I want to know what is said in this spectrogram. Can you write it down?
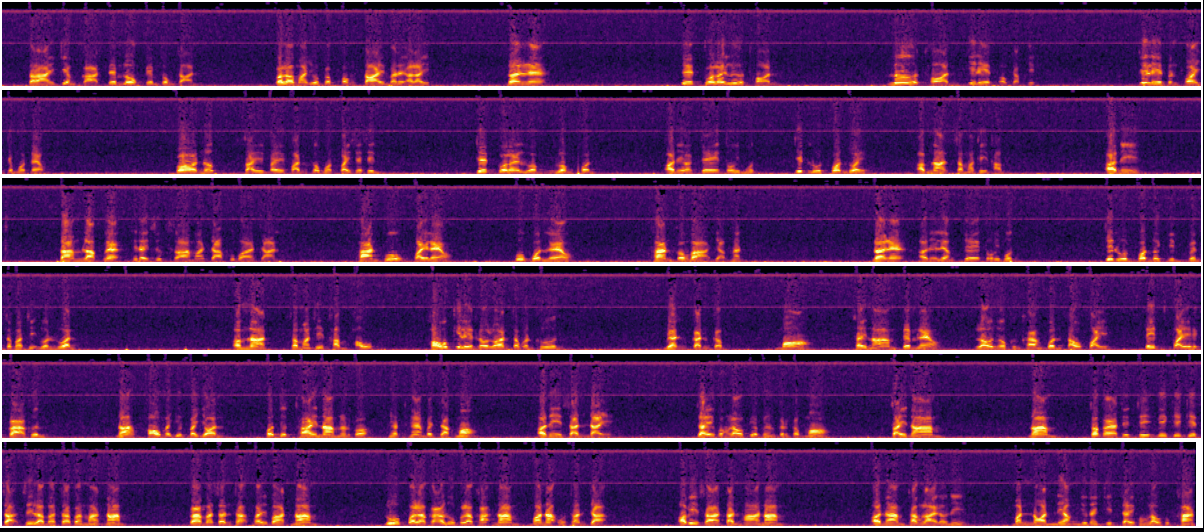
ตายเกี่ยงกาดเต็มโลกเต็มสงสาร ก็เรามาอยู่กับของตายไม่ได้อะไร ได้แล้วเจตก็เลยเลือดถอน เลือดถอนกิเลสออกจากจิตกิเลสมันพลอยจะหมดแล้ว ก็นึกใส่ไปฝันก็หมดไปเสียสิ้น จตก็เลยหลวงล่วงพ้น อันนี้ว่าเจโตยมุตจิตหลุดพ้นด้วยอำนาจสมาธิธรรม อันนี้ตามหลักและที่ได้ศึกษามาจากครูบาอาจารย์ ท่านผู้ไปแล้ว ผู้พ้นแล้ว ท่านก็ว่าอย่างนั้นนั่นแหละอันนี้เรื่องเจโตวิมุตจิตหลุดพ้นโดยจิตเป็นสมาธิล้วนล้วนอำนาจสมาธิทำเผา ผากิเลสเราร้อนทั้งวันคืน เหมือนกันกับหม้อใส่น้ำเต็มแล้ว เรายกขึ้นข้างบนเตาไฟ ติดไฟให้กล้าขึ้น นะเผาไม่หยุดไม่หย่อนผลสุดท้ายน้ำนั้นก็เหียดแห้งไปจากหม้ออันนี้สันใด ใจของเราเปรียบเหมือนกันกับหม้อใส่น้ำน้ำสกายติติวิกิกิสะศิลามาตาปมาตน้ำกามาสันทะภัยบาทน้ำ รูปปราคะรูปปราคะน้ำมานะอุทันจะอวิชาตันหาน้ำเอาน้ำทั้งหลายเหล่านี้ มันนอนเนียงอยู่ในจิตใจของเราทุกท่าน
